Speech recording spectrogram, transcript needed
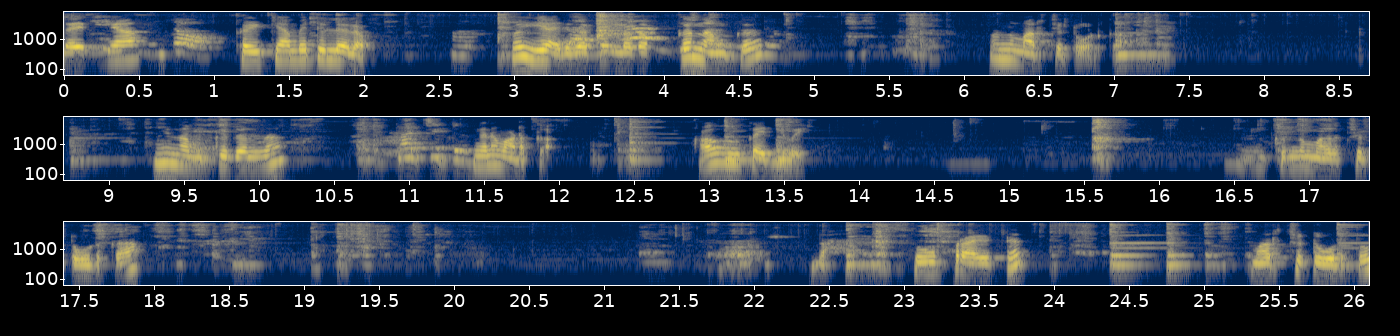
കരിഞ്ഞ കഴിക്കാൻ പറ്റില്ലല്ലോ. അപ്പൊ ഈ അരികത്തുള്ളതൊക്കെ നമുക്ക് ഒന്ന് മറിച്ചിട്ട് കൊടുക്കാം. ഇനി നമുക്കിതൊന്ന് ഇങ്ങനെ മടക്കാം. അത് കരിഞ്ഞു പോയി. നമുക്കൊന്ന് മറിച്ചിട്ട് കൊടുക്കുക സൂപ്പറായിട്ട് മറിച്ചിട്ട് കൊടുത്തു.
